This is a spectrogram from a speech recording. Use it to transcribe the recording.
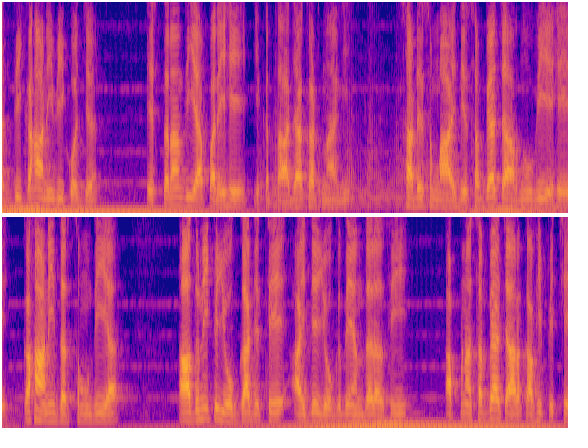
ਅੱਜ ਦੀ ਕਹਾਣੀ ਵੀ ਕੁਝ ਇਸ ਤਰ੍ਹਾਂ ਦੀ ਆ, ਪਰ ਇਹ ਇੱਕ ਤਾਜ਼ਾ ਘਟਨਾ ਹੈਗੀ। ਸਾਡੇ ਸਮਾਜ ਦੇ ਸੱਭਿਆਚਾਰ ਨੂੰ ਵੀ ਇਹ ਕਹਾਣੀ ਦਰਸਾਉਂਦੀ ਆ। ਆਧੁਨਿਕ ਯੁੱਗ ਆ, ਜਿੱਥੇ ਅੱਜ ਦੇ ਯੁੱਗ ਦੇ ਅੰਦਰ ਅਸੀਂ ਆਪਣਾ ਸੱਭਿਆਚਾਰ ਕਾਫੀ ਪਿੱਛੇ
